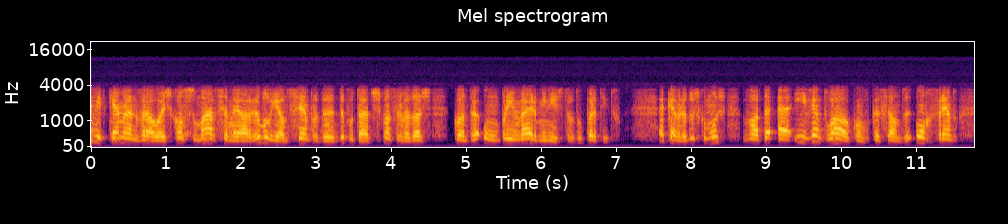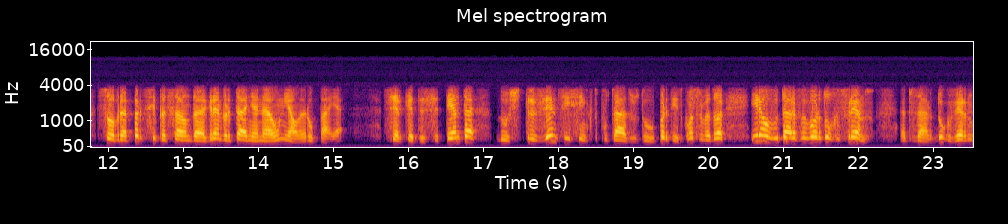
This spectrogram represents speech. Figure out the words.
David Cameron verá hoje consumar-se a maior rebelião de sempre de deputados conservadores contra um primeiro-ministro do partido. A Câmara dos Comuns vota a eventual convocação de um referendo sobre a participação da Grã-Bretanha na União Europeia. Cerca de 70 dos 305 deputados do Partido Conservador irão votar a favor do referendo, apesar do governo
